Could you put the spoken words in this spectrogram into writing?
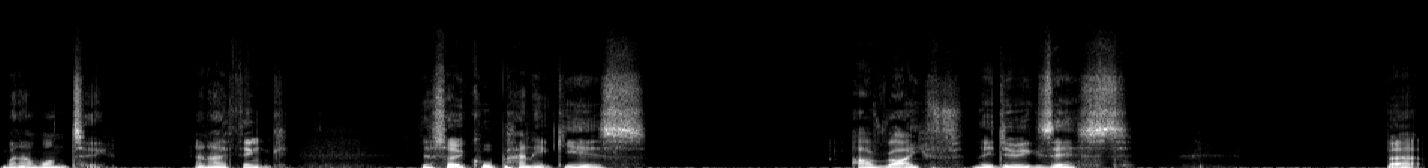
when I want to. And I think the so-called panic years are rife. They do exist. But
